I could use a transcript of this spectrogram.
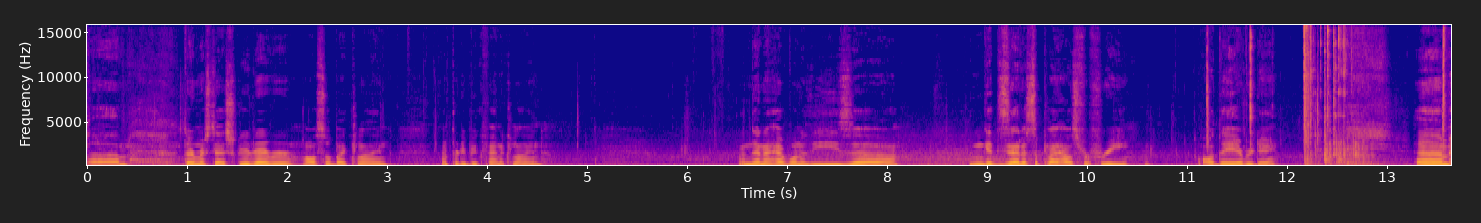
Um, thermostat screwdriver, also by Klein. I'm a pretty big fan of Klein. And then I have one of these. Uh, you can get these at a supply house for free all day, every day. Um,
